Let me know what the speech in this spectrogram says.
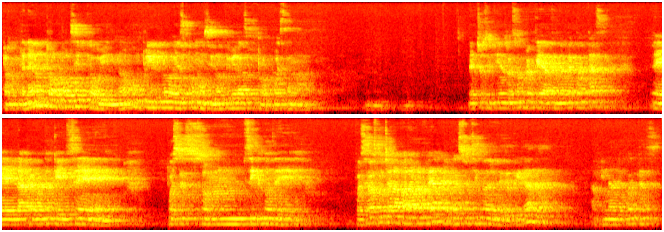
perdón, tener un propósito y no cumplirlo es como si no te hubieras propuesto nada. De hecho, sí tienes razón, creo que a final de cuentas, eh, la pregunta que hice, pues es un signo de, pues se va a escuchar la palabra fea, pero es un signo de mediocridad, a final de cuentas.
